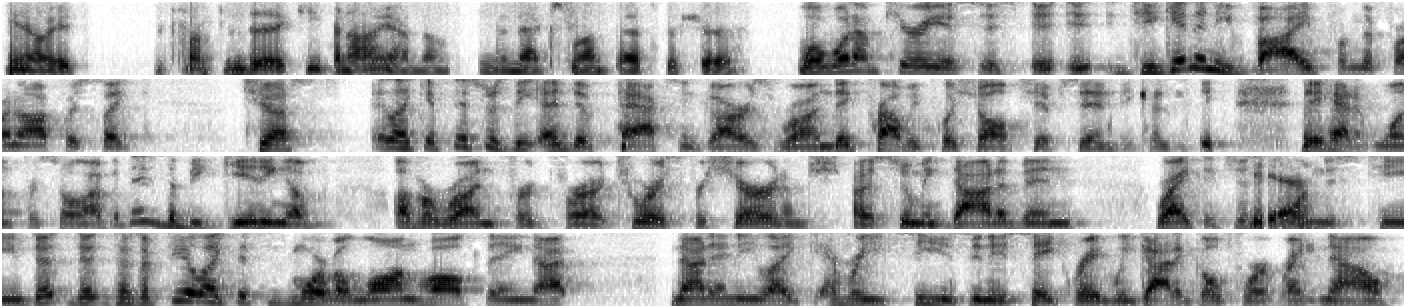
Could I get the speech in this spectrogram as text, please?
you know, it's it's something to keep an eye on the, the next month. That's for sure. Well, what I'm curious is, it, it, do you get any vibe from the front office, like just like if this was the end of Pax and Gar's run, they'd probably push all chips in because they, they hadn't won for so long. But this is the beginning of of a run for for Arturas for sure, and I'm assuming Donovan, right? They just yeah. formed this team. Does, does it feel like this is more of a long haul thing, not not any like every season is sacred. We got to go for it right now.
